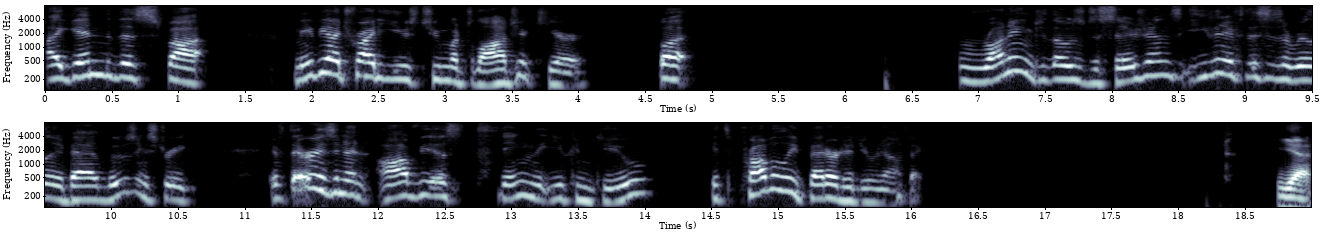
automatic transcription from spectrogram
I get into this spot. Maybe I try to use too much logic here, but running to those decisions, even if this is a really bad losing streak, if there isn't an obvious thing that you can do, it's probably better to do nothing. Yeah.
